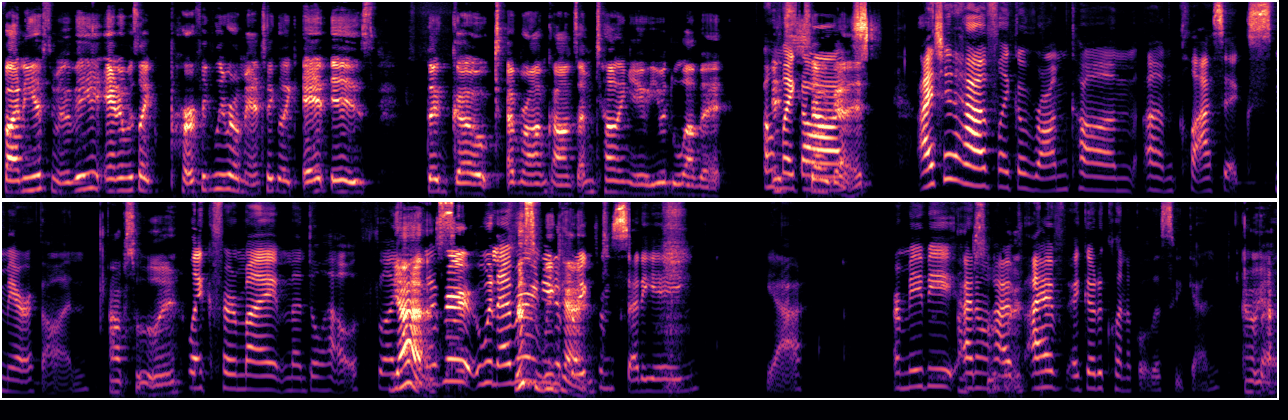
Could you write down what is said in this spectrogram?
funniest movie and it was like perfectly romantic. Like it is the goat of rom coms. I'm telling you, you would love it. oh my it's so good. I should have like a rom-com um classics marathon Absolutely. like for my mental health. Like Yes. whenever whenever This I need a break from studying. Yeah. Or maybe I don't have I have I go to clinical this weekend. Oh yeah.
